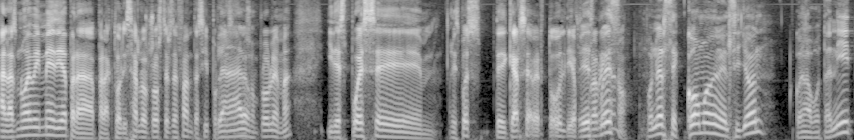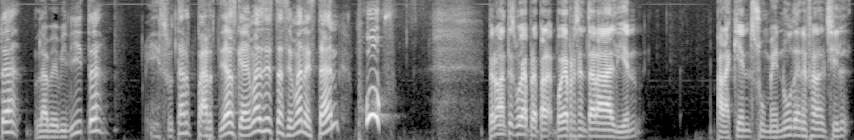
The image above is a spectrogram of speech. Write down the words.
a las 9 y media para, actualizar los rosters de fantasy, porque no es un problema, y después, eh, después dedicarse a ver todo el día fútbol después, americano. Ponerse cómodo en el sillón, con la botanita, la bebidita disfrutar partidas que además esta semana están. ¡Puf! Pero antes voy a, voy a presentar a alguien para quien su menú de NFL Chill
